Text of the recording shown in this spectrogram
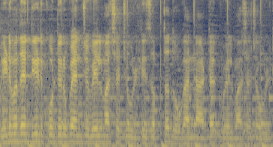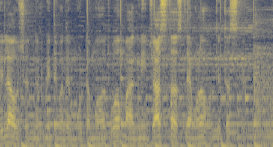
बीडमध्ये दीड कोटी रुपयांची वेलमाशाची उलटी जप्त. दोघांना अटक. वेलमाशाच्या उलटीला औषध निर्मितीमध्ये मोठं महत्त्व मागणी जास्त असल्यामुळे होते तस्करी.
